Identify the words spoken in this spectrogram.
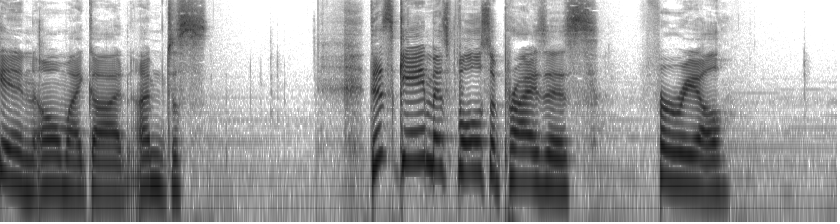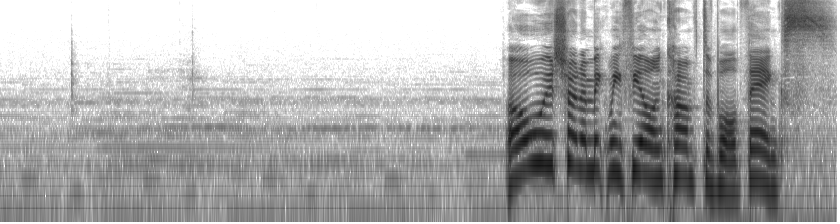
Oh my god, I'm just. This game is full of surprises, for real. Always trying to make me feel uncomfortable. Thanks.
